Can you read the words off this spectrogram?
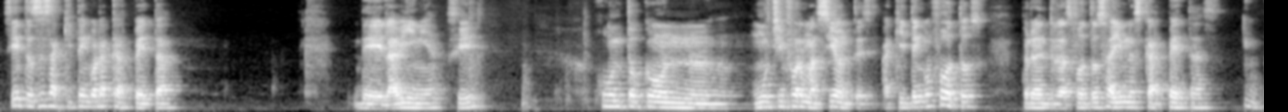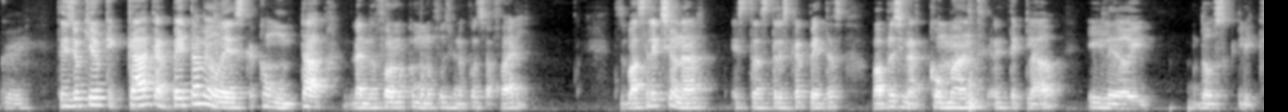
¿Sí? Entonces, aquí tengo la carpeta de Lavinia, ¿sí? Junto con mucha información. Entonces, aquí tengo fotos, pero entre las fotos hay unas carpetas. Ok. Entonces, yo quiero que cada carpeta me obedezca como un tab, la misma forma como uno funciona con Safari. Entonces, voy a seleccionar estas tres carpetas, voy a presionar Command en el teclado y le doy dos clics.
